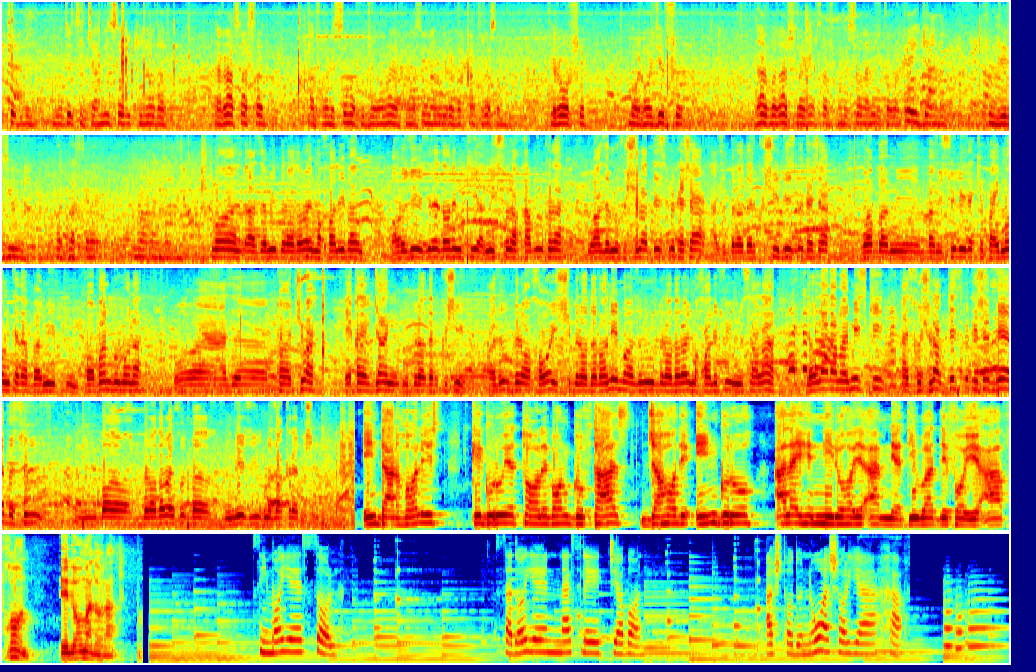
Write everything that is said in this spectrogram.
مدت چندین سالی که اینا در در رأس هستند افغانستان و جوانای افغانستان هم را به قتل رساند فرار شد مهاجر شد. در بدر شد اگر افغانستان امیر طبقه جنگ خونریزی و بدبختی را اینا انجام دید ما از زمین برادرای مخالف هم آرزوی زیر داریم که امی صلح قبول کنه و از امی خشونت دست بکشه از برادر کشی دست بکشه و به مسئولی را که پیمان کرده به می پابند بمانه و از تا چه وقت اینقدر جنگ و برادر کشی. از اون برا خواهش برادرانی ما از اون برادرای مخالفی مسلح. دولت هم همیست که از خشونت دست بکشه به به با برادرای خود به میز مذاکره بشه. این در حالی است که گروه طالبان گفته است جهاد این گروه علیه نیروهای امنیتی و دفاعی افغان ادامه دارد. سیمای صلح صدای نسل جوان. 89 اشاریه هفت.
